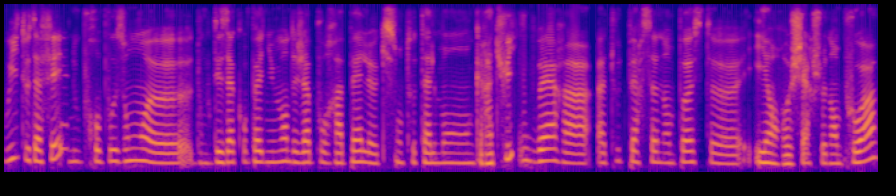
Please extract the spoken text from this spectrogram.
Oui, tout à fait. Nous proposons euh, donc des accompagnements déjà pour rappel euh, qui sont totalement gratuits, ouverts à, à toute personne en poste euh, et en recherche d'emploi.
